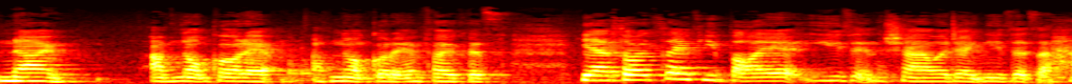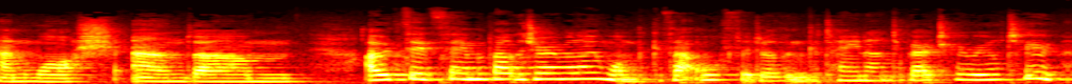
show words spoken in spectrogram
No, I've not got it. I've not got it in focus yeah, so I'd say if you buy it, use it in the shower, don't use it as a hand wash. And um, I would say the same about the Jo Malone one because that also doesn't contain antibacterial too.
